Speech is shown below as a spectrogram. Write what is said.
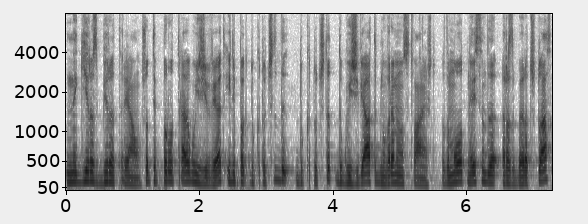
не ги разбират реално. Защото те първо трябва да го изживеят или пък докато четат, да, докато четат да го изживяват едновременно с това нещо. За да могат наистина да разберат. Защото аз,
